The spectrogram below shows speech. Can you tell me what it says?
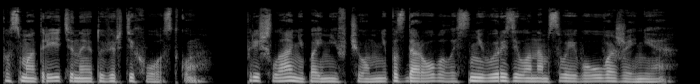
«Посмотрите на эту вертихвостку. Пришла, не пойми в чем, не поздоровалась, не выразила нам своего уважения.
